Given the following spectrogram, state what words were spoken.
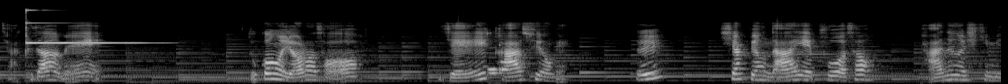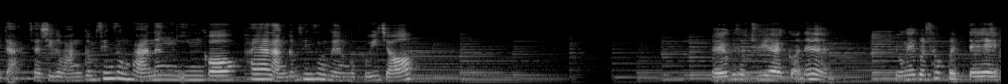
자, 그 다음에 뚜껑을 열어서 이제 가수용액을 시약병 나에 부어서 반응을 시킵니다. 자, 지금 앙금 생성 반응인 거, 하얀 앙금 생성되는 거 보이죠? 자, 여기서 주의할 거는 용액을 섞을 때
